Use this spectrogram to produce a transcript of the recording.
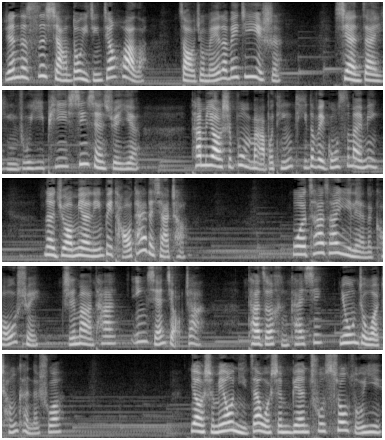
人的思想都已经僵化了，早就没了危机意识。现在引入一批新鲜血液，他们要是不马不停蹄地为公司卖命，那就要面临被淘汰的下场。我擦擦一脸的口水，直骂他阴险狡诈，他则很开心，拥着我诚恳地说：“要是没有你在我身边出馊主意，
